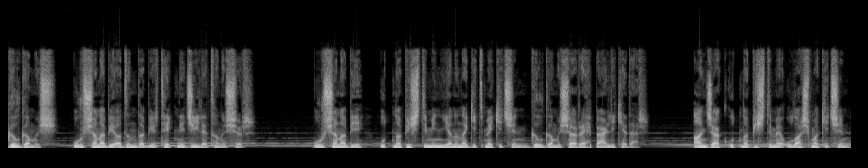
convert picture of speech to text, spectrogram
Gılgamış, Urşanabi adında bir tekneciyle tanışır. Urşanabi, Utnapiştim'in yanına gitmek için Gılgamış'a rehberlik eder. Ancak Utnapiştim'e ulaşmak için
